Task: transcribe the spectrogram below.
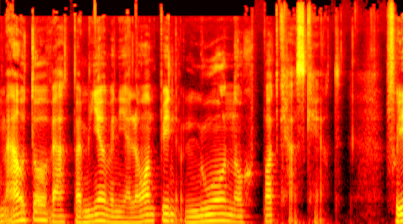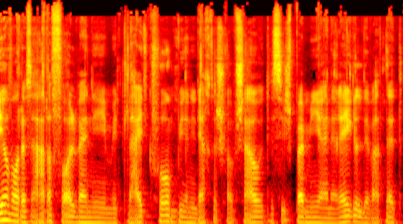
Im Auto wird bei mir, wenn ich allein bin, nur noch Podcast gehört. Früher war das auch der Fall, wenn ich mit Leid gefahren bin und ich dachte, schau, schau, das ist bei mir eine Regel, der wird nicht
